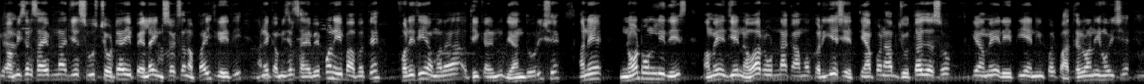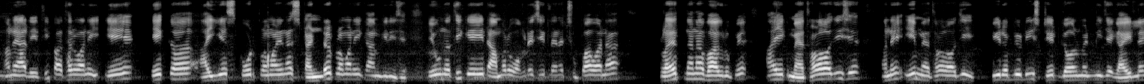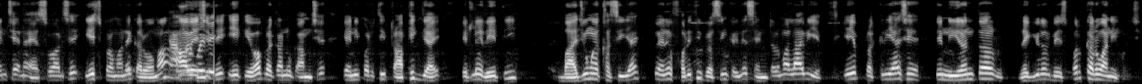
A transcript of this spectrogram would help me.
કમિશનર સાહેબના જે શૂઝ ચોટ્યા એ પહેલા ઇન્સ્ટ્રક્શન અપાઈ જ ગઈ હતી અને કમિશનર સાહેબે પણ એ બાબતે ફરીથી અમારા અધિકારીનું ધ્યાન દોર્યું છે. અને નોટ ઓનલી ધીસ અમે જે નવા રોડના કામો કરીએ છીએ ત્યાં પણ આપ જોતા જ હશો કે અમે રેતી એની ઉપર પાથરવાની હોય છે. અને આ રેતી પાથરવાની એ એક આઈએસ કોડ પ્રમાણેના સ્ટાન્ડર્ડ પ્રમાણેની કામગીરી છે. એવું નથી કે એ ડામર ઓગળે છે એટલે એને છુપાવવાના પ્રયત્નના ભાગરૂપે આ એક મેથોડોલોજી છે. અને એ મેથોડોલોજી પીડબ્લ્યુડી સ્ટેટ ગવર્મેન્ટની જે ગાઈડલાઈન છે એના એસઓઆર છે એ જ પ્રમાણે કરવામાં આવે છે. તે એક એવા પ્રકારનું કામ છે કે એની પરથી ટ્રાફિક જાય એટલે રેતી બાજુમાં ખસી જાય, તો એને ફરીથી બ્રશિંગ કરીને સેન્ટરમાં લાવીએ. એ પ્રક્રિયા છે તે નિરંતર રેગ્યુલર બેઝ પર કરવાની હોય છે.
